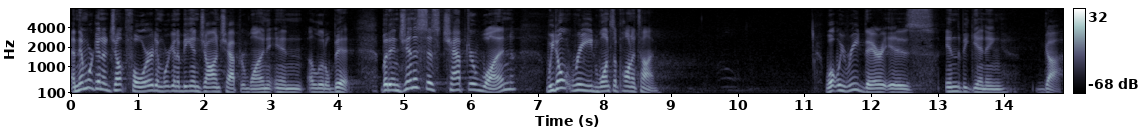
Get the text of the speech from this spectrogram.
and then we're going to jump forward and we're going to be in John chapter 1 in a little bit. But in Genesis chapter 1, we don't read once upon a time. What we read there is in the beginning, God.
